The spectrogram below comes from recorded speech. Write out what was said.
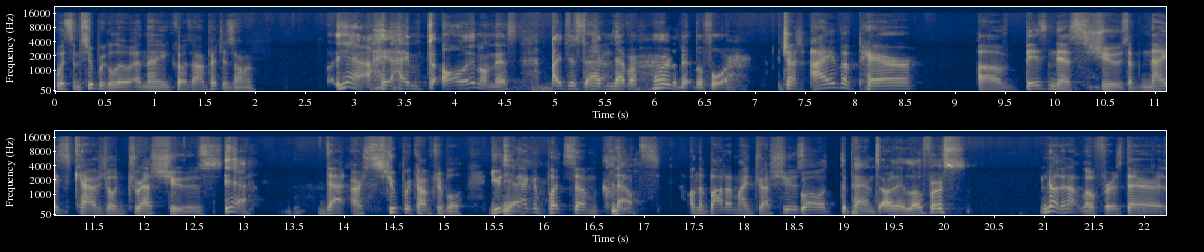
with some super glue, and then he goes out and pitches on them. Yeah, I, I'm all in on this. I just I've never heard of it before. Josh, I have a pair of business shoes, of nice casual dress shoes Yeah, that are super comfortable. You think Yeah. I can put some No. cleats on the bottom of my dress shoes? well, it depends. Are they loafers? no, they're not loafers. They're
